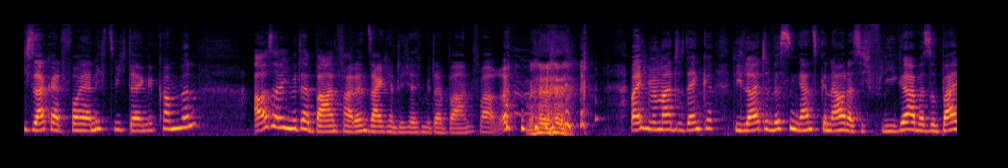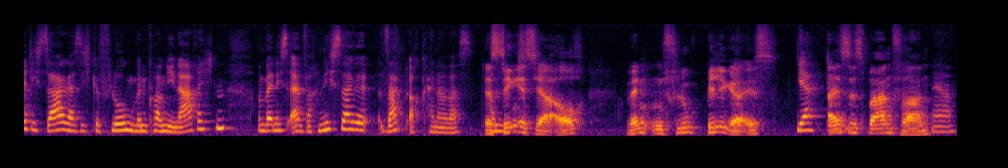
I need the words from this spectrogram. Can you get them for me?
Ich sag halt vorher nichts, wie ich dahin gekommen bin. Außer wenn ich mit der Bahn fahre, dann sage ich natürlich, dass ich mit der Bahn fahre. Weil ich mir mal so denke, die Leute wissen ganz genau, dass ich fliege, aber sobald ich sage, dass ich geflogen bin, kommen die Nachrichten. Und wenn ich es einfach nicht sage, sagt auch keiner was. das Und- Ding ist ja auch, wenn ein Flug billiger ist ja, als das Bahnfahren, Ja,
